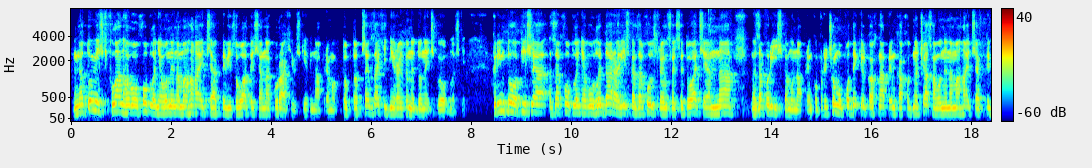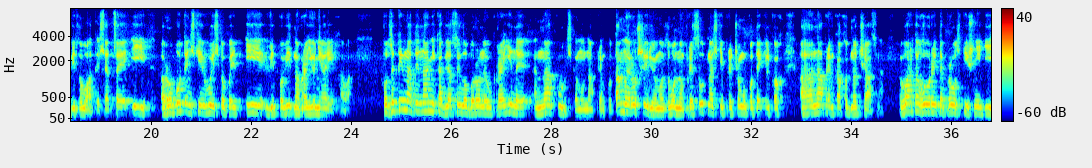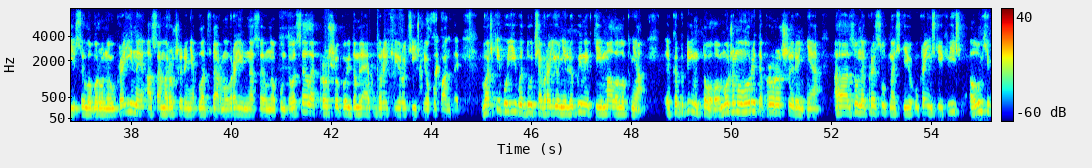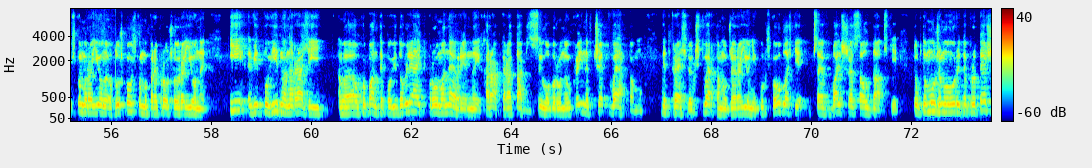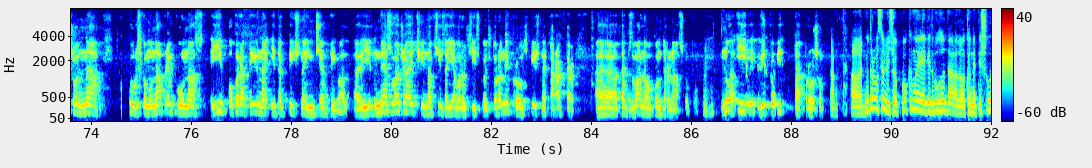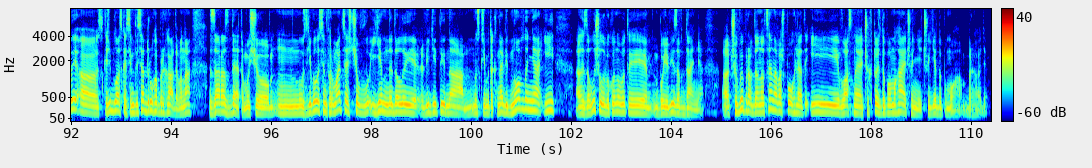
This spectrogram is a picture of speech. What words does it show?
Натомість флангове охоплення вони намагаються активізуватися на Курахівський напрямок, тобто це західні райони Донецької області. Крім того, після захоплення вугледара різко загострилася ситуація на запорізькому напрямку. Причому по декількох напрямках одночасно вони намагаються активізуватися. Це і роботинські виступи, і відповідно в районі Орєхова. Позитивна динаміка для Сил оборони України на Курському напрямку. Там ми розширюємо зону присутності, причому по декількох е, напрямках одночасно. Варто говорити про успішні дії Сил оборони України, а саме розширення плацдарму в районі населеного пункту Веселе, про що повідомляють, до речі, і російські окупанти. Важкі бої ведуться в районі Любимівки і Малолокня. Е, Крім того, можемо говорити про розширення е, зони присутності українських військ Лухівському району, Глушковському, перепрошую, райони, і відповідно наразі окупанти повідомляють про маневрений характер атак з сил оборони України в четвертому. Підкреслюю, четвертому вже районі Курської області це більше солдатський. Тобто можемо говорити про те, що на Курському напрямку у нас і оперативна, і тактична ініціатива, Е, і незважаючи на всі заяви російської сторони про успішний характер е, так званого контрнаступу. Ну і відповідь так, прошу. Так. Е, Дмитро Васильович, поки ми від Вугледара далеко не пішли, е, скажіть, будь ласка, 72-га бригада, вона зараз де? Тому що ну, з'явилася інформація, що їм не дали відійти на, ну скажімо так, на відновлення і залишили виконувати бойові завдання. Чи виправдано це на ваш погляд? І, власне, чи хтось допомагає, чи ні? Чи є допомога бригаді?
